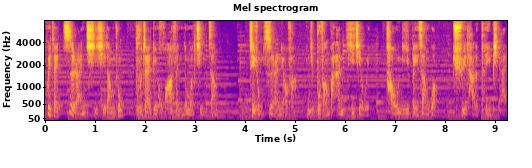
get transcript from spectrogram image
会在自然气息当中不再对花粉那么紧张。这种自然疗法，你不妨把它理解为逃离北上广，去它的 KPI，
